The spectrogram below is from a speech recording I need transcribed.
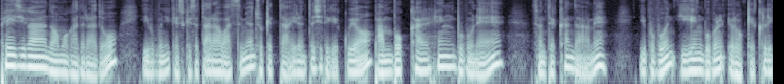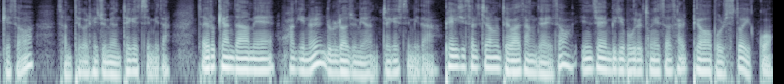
페이지가 넘어가더라도 이 부분이 계속해서 따라왔으면 좋겠다 이런 뜻이 되겠고요. 반복할 행 부분에 선택한 다음에 이 부분 이행 부분을 이렇게 클릭해서 선택을 해주면 되겠습니다. 자 이렇게 한 다음에 확인을 눌러주면 되겠습니다. 페이지 설정 대화 상자에서 인쇄 미리 보기를 통해서 살펴볼 수도 있고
